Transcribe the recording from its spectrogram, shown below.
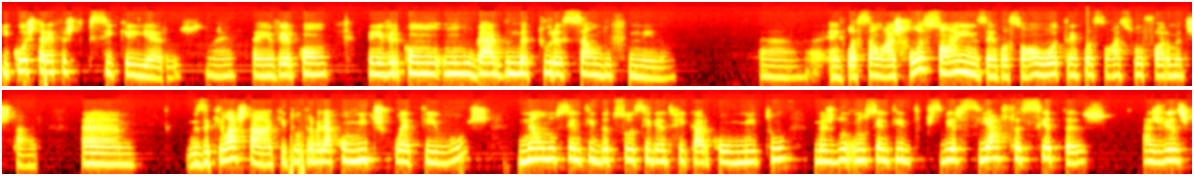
e com as tarefas de psique e eros, é? Tem a ver com tem a ver com um lugar de maturação do feminino uh, em relação às relações, em relação ao outro, em relação à sua forma de estar. Uh, mas aqui lá está, aqui estou a trabalhar com mitos coletivos, não no sentido da pessoa se identificar com o mito, mas no sentido de perceber se há facetas. Às vezes,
